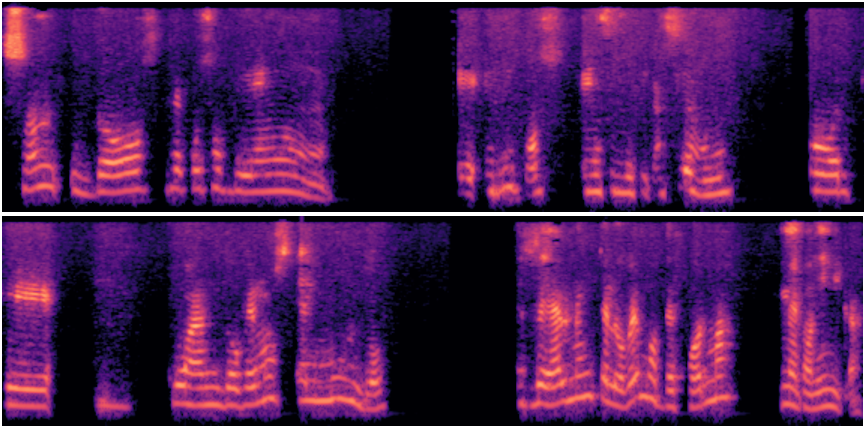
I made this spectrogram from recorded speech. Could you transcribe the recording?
son dos recursos bien eh, ricos en significación, porque cuando vemos el mundo, realmente lo vemos de forma metonímica.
